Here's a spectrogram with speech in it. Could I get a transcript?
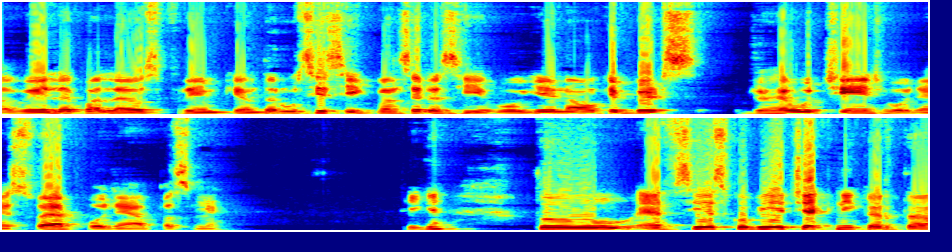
अवेलेबल है उस फ्रेम के अंदर, उसी सीक्वेंस से रिसीव हो ये ना हो कि बिट्स जो है वो चेंज हो जाए स्वैप हो जाए आपस में। ठीक है? तो एफसीएस को भी ये चेक नहीं करता।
